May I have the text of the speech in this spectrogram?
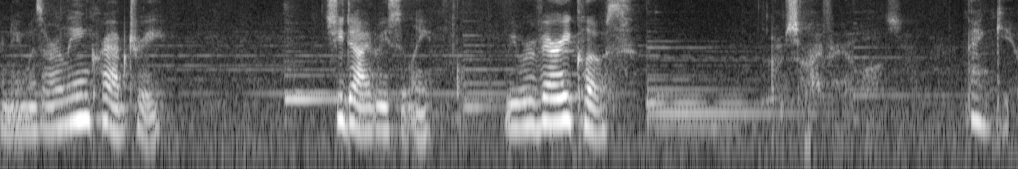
Her name was Arlene Crabtree. She died recently. We were very close. I'm sorry for your loss. Thank you.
